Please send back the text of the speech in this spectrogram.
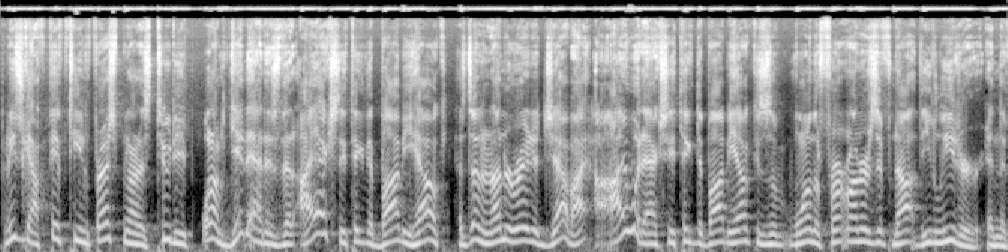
but he's got 15 freshmen on his two deep. What I'm getting at is that I actually think that Bobby Hauck has done an underrated job. I, I would actually think that Bobby Hauck is one of the front runners, if not the leader in the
